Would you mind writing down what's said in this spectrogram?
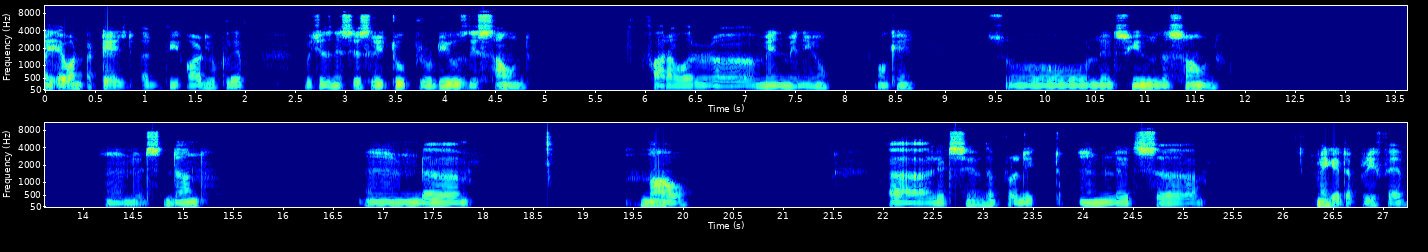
I haven't attached uh, the audio clip which is necessary to produce the sound for our uh, main menu okay? So let's use the sound. And it's done. And uh, now uh, let's save the project and let's uh, make it a prefab.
